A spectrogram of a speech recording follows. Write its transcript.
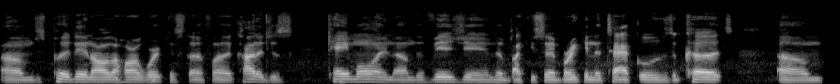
um, just putting in all the hard work and stuff. Uh, kind of just came on um, the vision of, like you said, breaking the tackles, the cuts, um,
